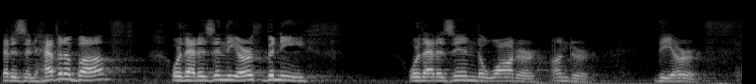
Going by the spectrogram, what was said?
that is in heaven above, or that is in the earth beneath, or that is in the water under the earth.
